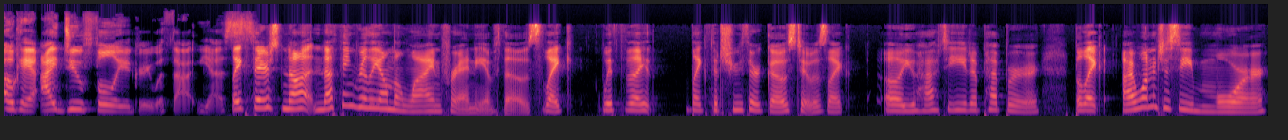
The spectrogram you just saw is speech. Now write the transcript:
okay, I do fully agree with that. Yes. Like there's not nothing really on the line for any of those. Like with the like the truth or ghost, it was like, oh, you have to eat a pepper. But like I wanted to see more.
